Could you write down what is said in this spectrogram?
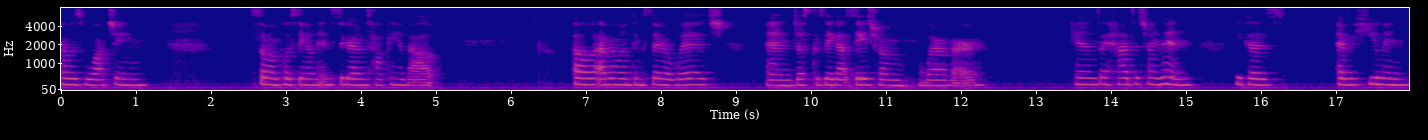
I was watching someone posting on Instagram talking about, oh, everyone thinks they're a witch, and just because they got sage from wherever, and I had to chime in because every human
